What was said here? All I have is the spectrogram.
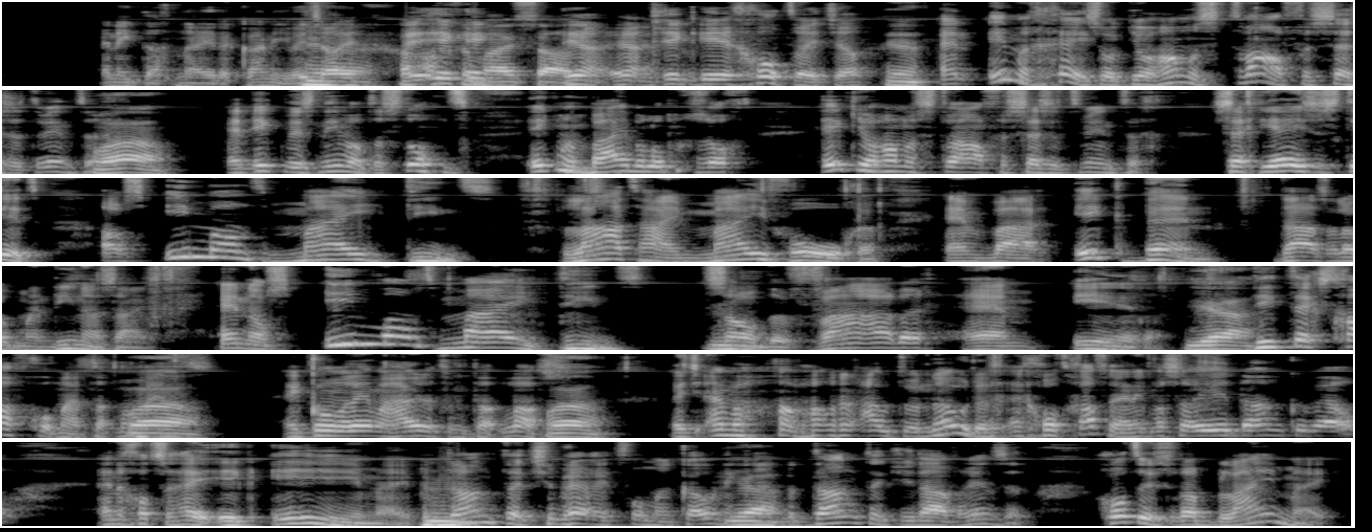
En ik dacht, nee, dat kan niet. Weet je wel. ik, ik- mij ja, ja, ik eer God, weet je wel. Ja. En in mijn geest, ook Johannes 12, vers 26. Wauw. En ik wist niet wat er stond. Ik mijn Bijbel opgezocht. Ik Johannes 12, vers 26. Zegt Jezus dit. Als iemand mij dient, laat hij mij volgen. En waar ik ben, daar zal ook mijn dienaar zijn. En als iemand mij dient, zal de Vader hem eren. Ja. Die tekst gaf God mij op dat moment. Ik kon alleen maar huilen toen ik dat las. Weet je, en we, we hadden een auto nodig. En God gaf er. En ik was zo, heer, dank u wel. En God zei, hey, ik eer je mee. Bedankt dat je werkt voor mijn koninkrijk. Ja. Bedankt dat je daarvoor inzet. God is er daar blij mee.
